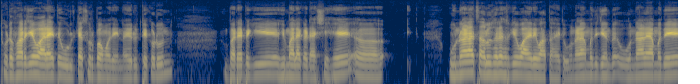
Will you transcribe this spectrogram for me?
थोडंफार जे वारे आहे ते उलट्या स्वरूपामध्ये नैऋत्येकडून बऱ्यापैकी हिमालयाकडे असे हे उन्हाळा चालू झाल्यासारखे वारे वाहत आहेत. उन्हाळ्यामध्ये जनर उन्हाळ्यामध्ये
